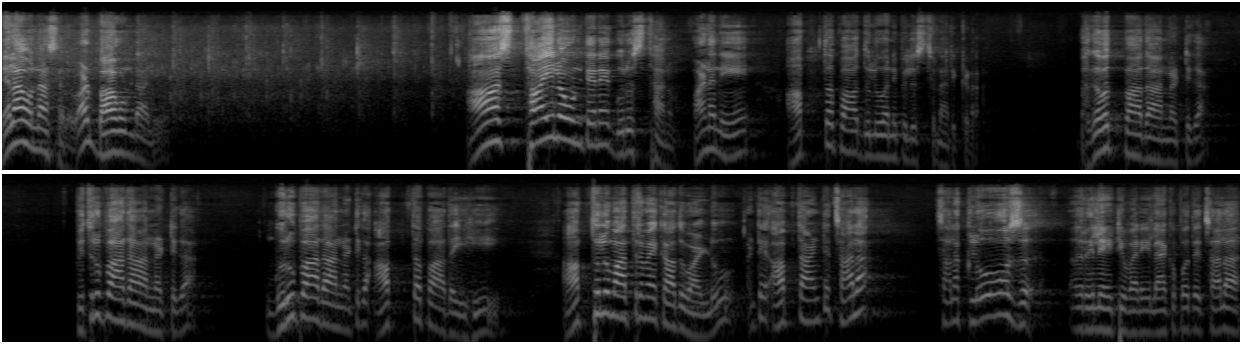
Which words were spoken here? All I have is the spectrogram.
ఎలా ఉన్నా సరే వాడు బాగుండాలి. ఆ స్థాయిలో ఉంటేనే గురుస్థానం. వాళ్ళని ఆప్తపాదులు అని పిలుస్తున్నారు ఇక్కడ. భగవత్పాద అన్నట్టుగా పితృపాద అన్నట్టుగా గురుపాద అన్నట్టుగా ఆప్తపాదై ఆప్తులు మాత్రమే కాదు వాళ్ళు. అంటే ఆప్త అంటే చాలా చాలా క్లోజ్ రిలేటివ్ అని లేకపోతే చాలా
